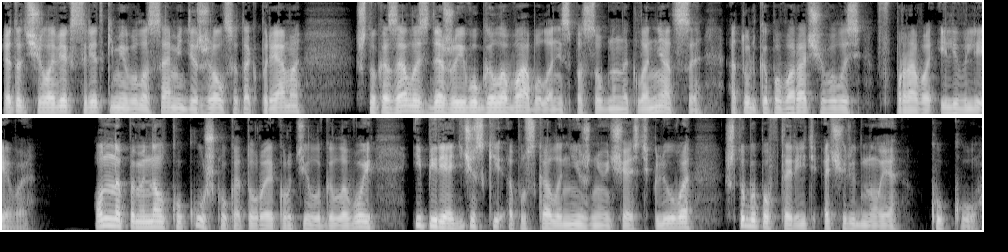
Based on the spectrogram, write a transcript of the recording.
Этот человек с редкими волосами держался так прямо, что казалось, даже его голова была не способна наклоняться, а только поворачивалась вправо или влево. Он напоминал кукушку, которая крутила головой и периодически опускала нижнюю часть клюва, чтобы повторить очередное «ку-ку».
